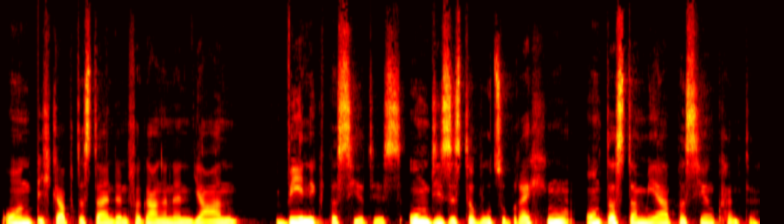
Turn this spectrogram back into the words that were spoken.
Und ich glaube, dass da in den vergangenen Jahren wenig passiert ist, um dieses Tabu zu brechen und dass da mehr passieren könnte.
